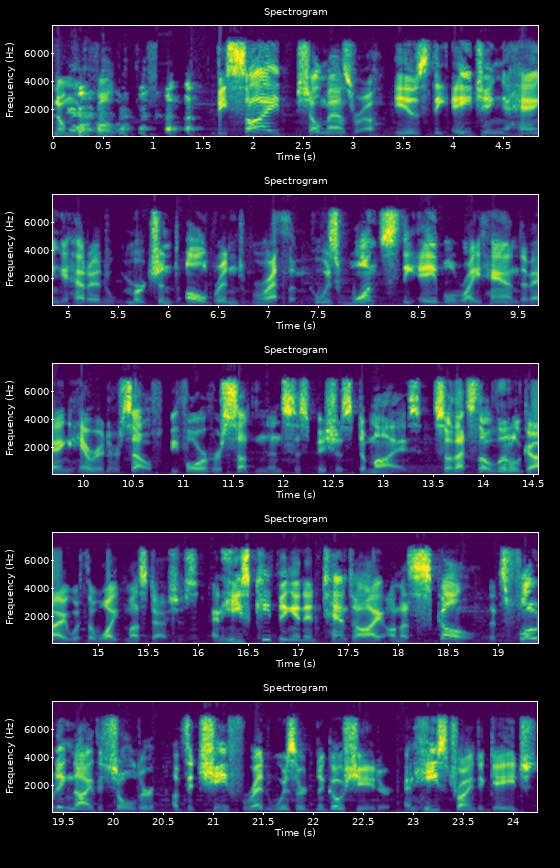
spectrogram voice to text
no more Volo. Beside Shelmazra is the aging Angharad merchant Albrind Mrethen, who was once the able right hand of Angharad herself before her sudden and suspicious demise. So that's the little guy with the white mustaches. And he's keeping an intent eye on a skull that's floating nigh the shoulder of the chief red wizard negotiator. And he's trying to gauge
